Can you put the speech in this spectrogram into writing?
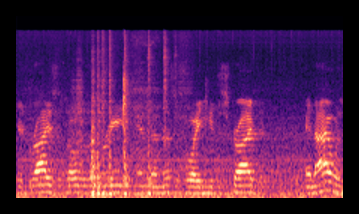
it rises over the meridian, and this is the way he described it. And I was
